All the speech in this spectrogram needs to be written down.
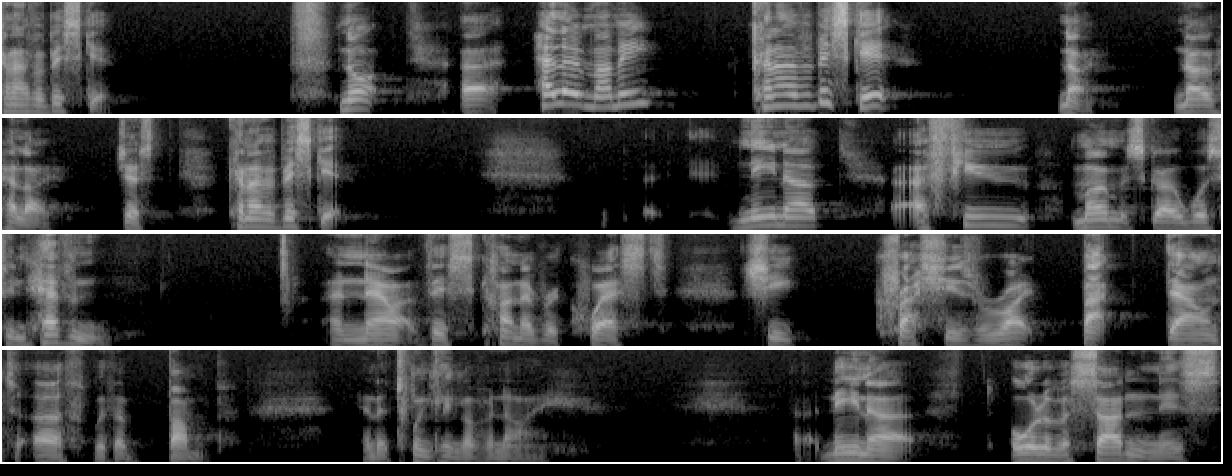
Can I have a biscuit? Not, uh, hello, mummy, can I have a biscuit? No, no, hello. Just, can I have a biscuit? Nina, a few moments ago, was in heaven. And now, at this kind of request, she crashes right back down to earth with a bump in the twinkling of an eye. Uh, Nina, all of a sudden, is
